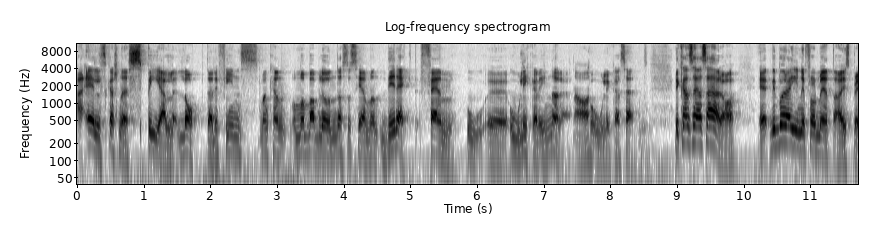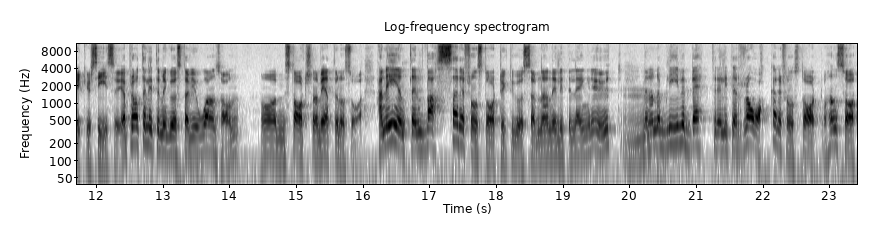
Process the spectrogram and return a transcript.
jag älskar sådana här spellopp där det finns, man kan, om man bara blundar så ser man direkt fem o, eh, olika vinnare Ja. på olika sätt. Vi kan säga så här då, eh, vi börjar inifrån med ett Icebreaker Sisu. Jag pratade lite med Gustav Johansson om startsnabbheten och så. Han är egentligen vassare från start tyckte Gustav när han är lite längre ut, men han har blivit bättre, lite rakare från start och han sa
